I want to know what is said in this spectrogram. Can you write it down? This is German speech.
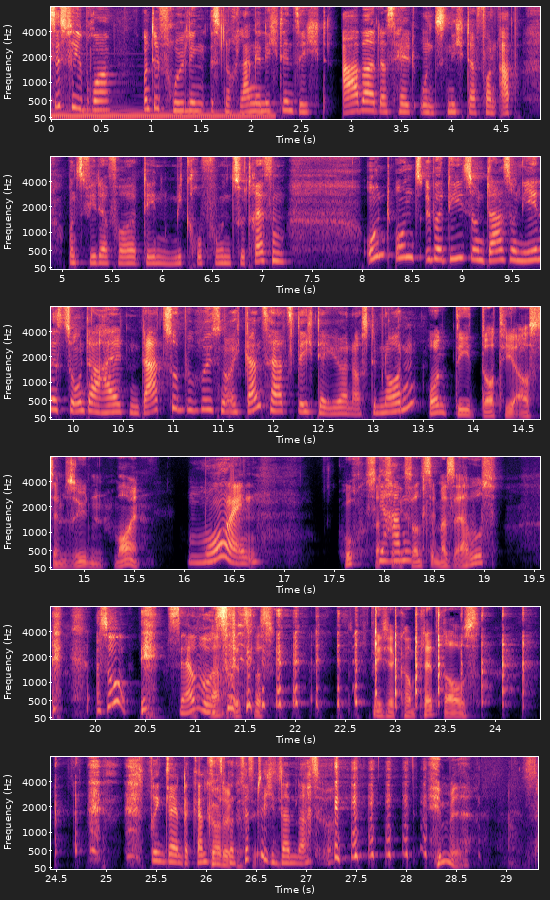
Es ist Februar und der Frühling ist noch lange nicht in Sicht, aber das hält uns nicht davon ab, uns wieder vor den Mikrofonen zu treffen und uns über dies und das und jenes zu unterhalten. Dazu begrüßen euch ganz herzlich der Jörn aus dem Norden und die Dotti aus dem Süden. Moin. Moin. Huch, sagst du nicht sonst immer Servus? Ach so, Servus. Ach, jetzt was, bin ich ja komplett raus. Bringt ein ganzes Gott, oh Konzept durcheinander. Himmel.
